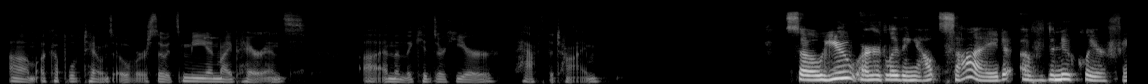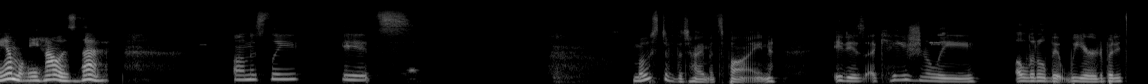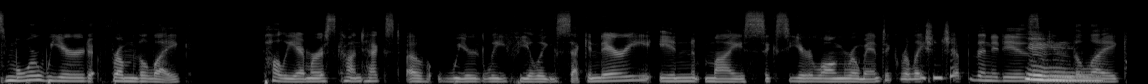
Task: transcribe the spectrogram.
um, a couple of towns over. So it's me and my parents. Uh, and then the kids are here half the time. So you are living outside of the nuclear family. How is that? Honestly, it's most of the time it's fine. It is occasionally a little bit weird, but it's more weird from the like polyamorous context of weirdly feeling secondary in my six year long romantic relationship than it is in the Hmm. like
